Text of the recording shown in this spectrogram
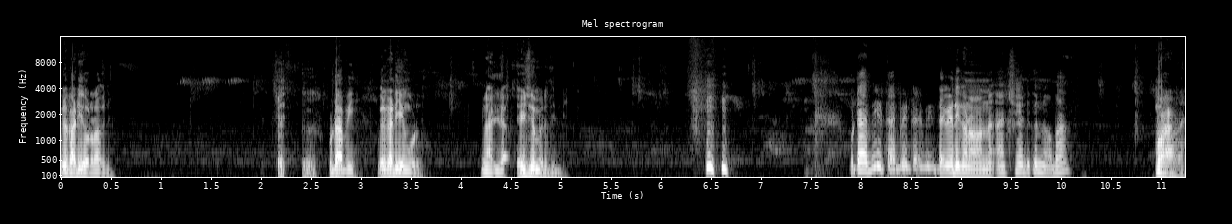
ഒരു കടി കുറവ് അവന്. കുട്ടാപ്പി ഒരു കടിയും കൊടു. നല്ല ഏഷ്യം വരുത്തില്ലേ? കുട്ടാപ്പി ടാപ്പി ടാപ്പി ടാപ്പി എടുക്കണോ? അച്ഛൻ എടുക്കണോ? ബാ വാടാ അവിടെ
